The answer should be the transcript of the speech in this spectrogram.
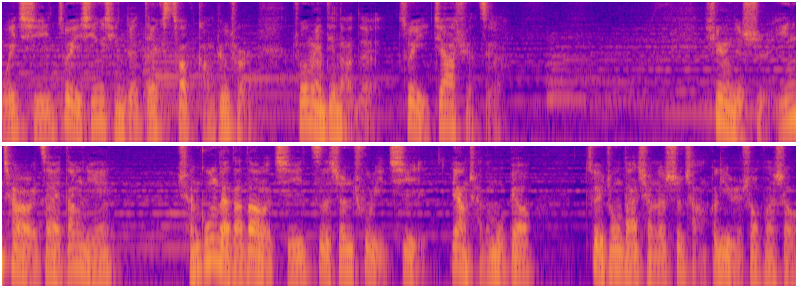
为其最新型的 desktop computer 桌面电脑的最佳选择。幸运的是，英特尔在当年成功地达到了其自身处理器量产的目标，最终达成了市场和利润双丰收。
